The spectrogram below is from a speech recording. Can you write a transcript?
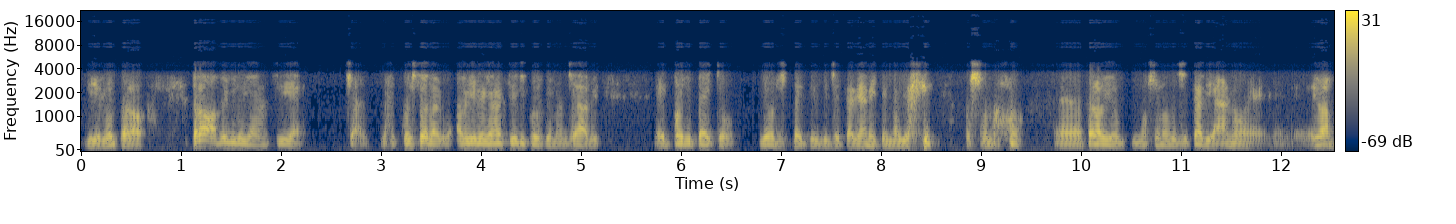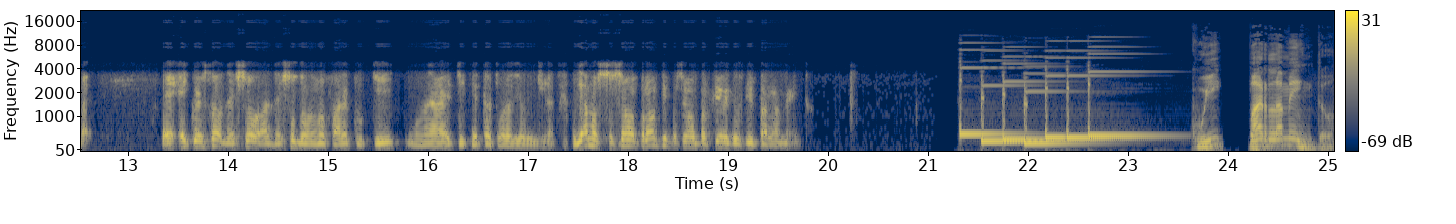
dirlo, però, però avevi le garanzie, cioè, era, avevi le garanzie di quello che mangiavi. E poi ripeto, io rispetto i vegetariani che magari sono, eh, però io non sono vegetariano e, e vabbè. E, e, questo adesso, adesso devono fare tutti una etichettatura di origine. Vediamo se siamo pronti, possiamo partire così il Parlamento. Qui Parlamento.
